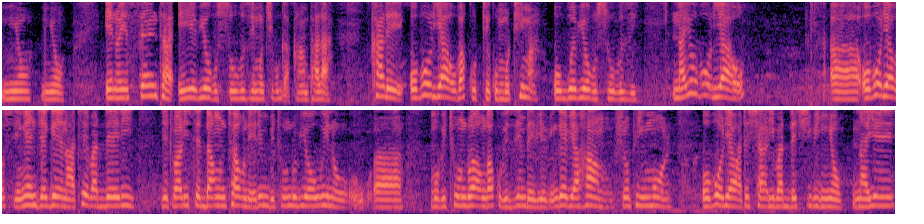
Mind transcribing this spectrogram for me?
nnyo nnyo. Eno ye senta ey'ebyobusuubuzi mu kibuga kampala. Kale oba oliawo bakutte ku mutima ogw'ebyobusuubuzi. Naye oba oliawo uh, oba oliawo singa enjega eno ate ebadde eri gye twaliise downtown eri mu bitundu by'owino uh, mu bitundu awo nga ku bizimbe ebyo ngaebya ham shopping mall oba oliawo ate kyalibadde kibi nnyo. Naye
